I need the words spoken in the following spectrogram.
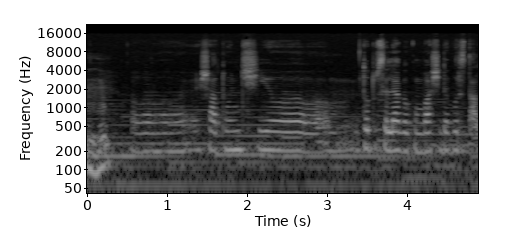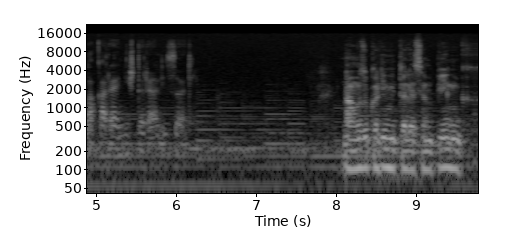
Mhm. Uh, și atunci uh, totul se leagă cumva și de vârsta la care ai niște realizări. Da, am văzut că limitele se împing,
